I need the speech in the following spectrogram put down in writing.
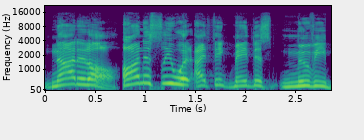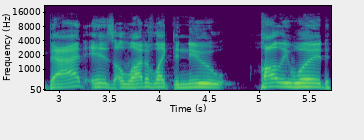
Not at all. Honestly, what I think made this movie bad is a lot of like the new Hollywood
